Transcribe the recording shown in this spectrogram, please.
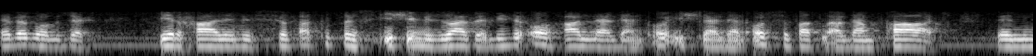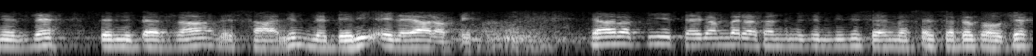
sebep olacak bir halimiz, sıfatımız, işimiz varsa bizi o hallerden, o işlerden, o sıfatlardan pak ve münezzeh ve müberra ve salim ve beri eyle ya Rabbi. Ya Rabbi Peygamber Efendimizin bizi sevmesine sebep olacak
